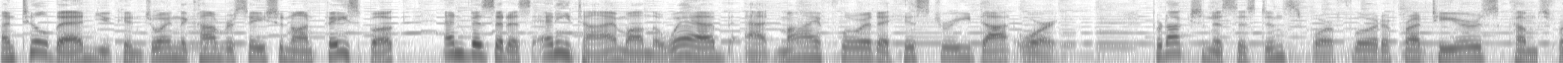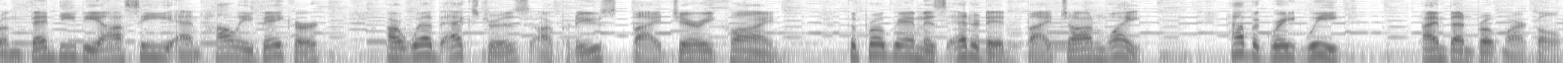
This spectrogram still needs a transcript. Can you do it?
until then, you can join the conversation on Facebook and visit us anytime on the web at myfloridahistory.org. Production assistance for Florida Frontiers comes from Ben DiBiase and Holly Baker. Our web extras are produced by Jerry Klein. The program is edited by John White. Have a great week. I'm Ben Brotemarkle.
